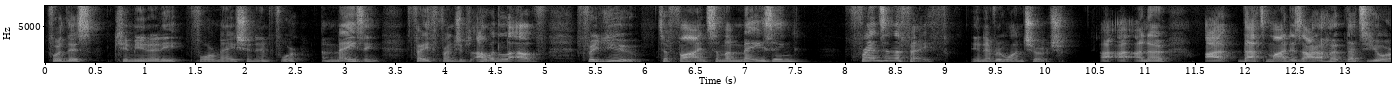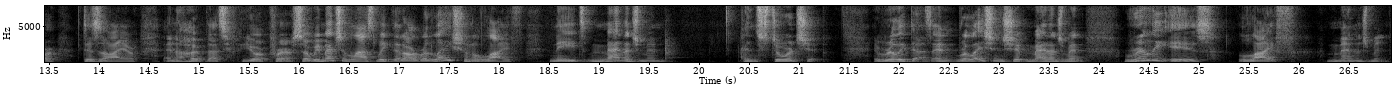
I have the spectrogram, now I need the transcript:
for this community formation and for amazing faith friendships. I would love for you to find some amazing friends in the faith in Everyone Church. I, I, I know I, that's my desire. I hope that's your desire, and I hope that's your prayer. So, we mentioned last week that our relational life needs management and stewardship. It really does. And relationship management really is life management.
